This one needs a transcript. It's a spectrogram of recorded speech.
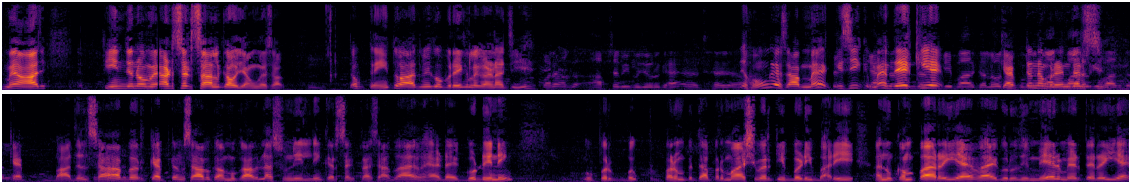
मैं आज तीन दिनों में अड़सठ साल का हो जाऊँगा साहब। तो कहीं तो आदमी को ब्रेक लगाना चाहिए। पर आपसे भी बुज़ुर्ग है होंगे साहब। मैं किसी मैं देखिए कैप्टन अमरिंदर सिंह बादल साहब और कैप्टन साहब का मुकाबला सुनील नहीं कर सकता साहब। I had a good inning ऊपर ब- परमपिता परमेश्वर की बड़ी भारी ਅਨੁਕੰਪਾ ਰਹੀ ਹੈ ਵਾਹਿਗੁਰੂ ਦੀ ਮਿਹਰ ਮੇਰੇ ਤੇ ਰਹੀ ਹੈ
